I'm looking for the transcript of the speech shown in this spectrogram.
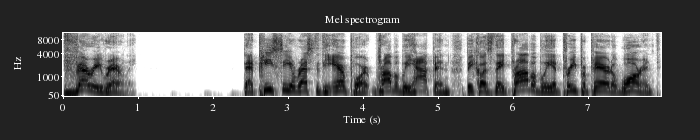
Very rarely. That PC arrest at the airport probably happened because they probably had pre prepared a warrant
